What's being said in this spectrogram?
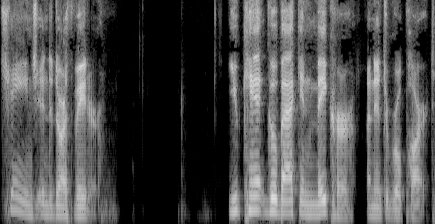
change into Darth Vader. You can't go back and make her an integral part.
